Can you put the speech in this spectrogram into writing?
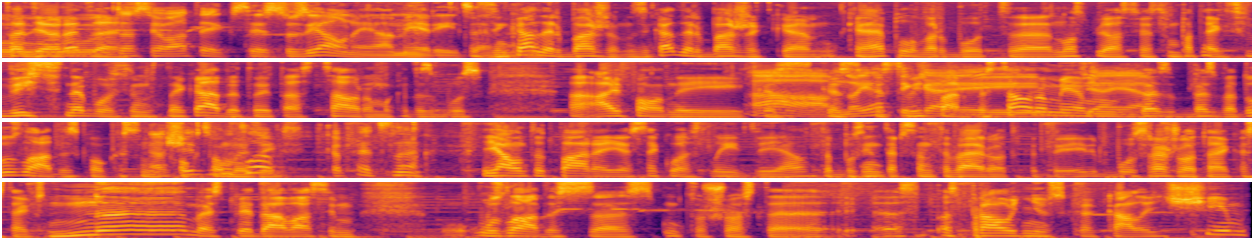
Nu, jau redzēs. tas jau attieksies uz jaunajām ierīcēm. Zini, kāda ir bažas? Kāda ir bažas, ka, ka Apple varbūt nospļausies un pateiks, viss viss nebūs jums nekāda tās cauruma, ka tas būs iPhone, kas, Ā, kas, nu jā, kas tikai- vispār bez caurumiem, jā, jā. bez, bez vadu uzlādes kaut kas, Jā, kaut šis kas tam būtu līdzīgs. labi. Kāpēc ne? Jā, un tad pārējie sekos līdzi. Jā. Tad būs interesanti vērot, ka būs ražotāji, kas teiks, nē, mēs piedāvāsim uzlādes tu šos spraudņus, ka, kā līdz šim.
